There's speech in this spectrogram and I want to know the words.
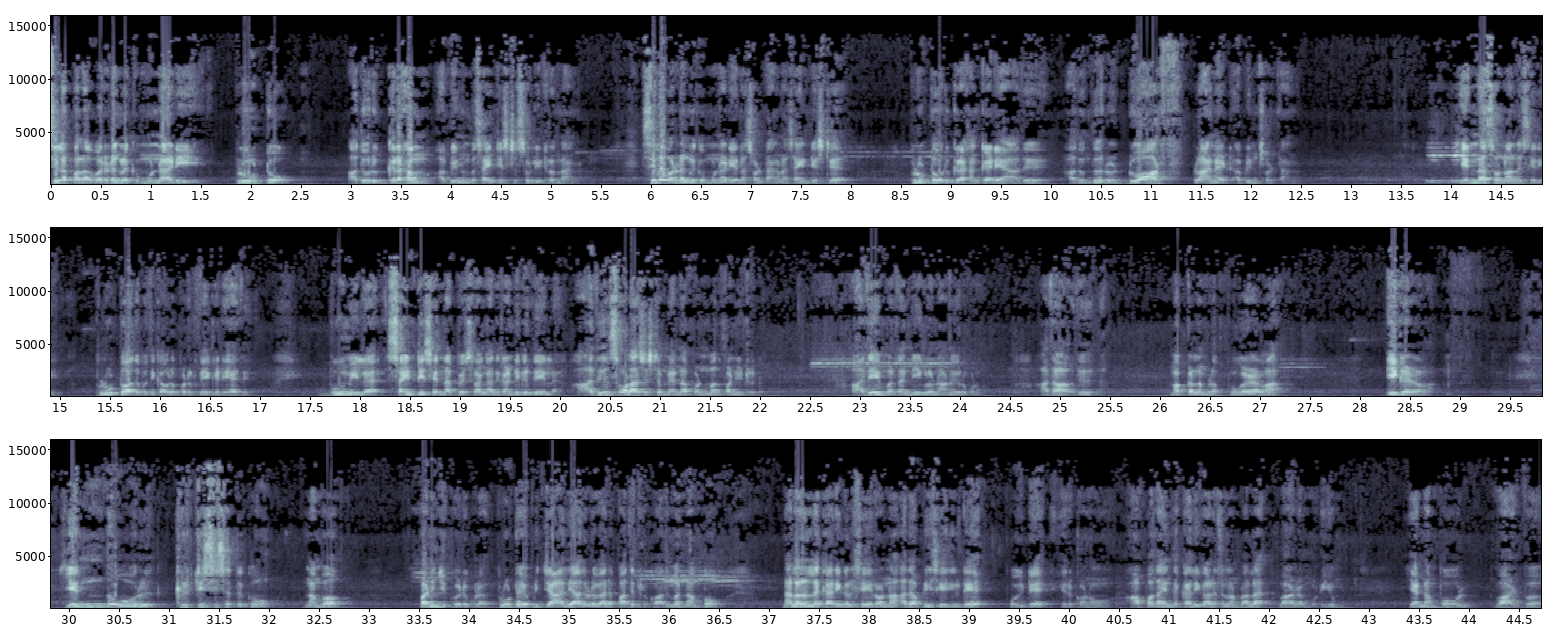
சில பல வருடங்களுக்கு முன்னாடி ப்ளூட்டோ அது ஒரு கிரகம் அப்படின்னு நம்ம சயின்டிஸ்ட் சொல்லிட்டு இருந்தாங்க. சில வருடங்களுக்கு முன்னாடி என்ன சொல்லிட்டாங்கன்னா சயின்டிஸ்ட் ப்ளூட்டோ ஒரு கிரகம் கிடையாது. அது வந்து ஒரு டுவார்ஃப் பிளானட் அப்படின்னு சொல்லிட்டாங்க. என்ன சொன்னாலும் சரி ப்ளூட்டோ அதை பற்றி கவலைப்படுறதே கிடையாது. பூமியில் சயின்டிஸ்ட் என்ன பேசுகிறாங்க அது கண்டுக்கிறதே இல்லை. அது சோலார் சிஸ்டம் என்ன பண்ணுமோ அது பண்ணிட்டு இருக்கு. அதே மாதிரி தான் நீங்களும் நானும் இருக்கணும். அதாவது மக்கள் நம்மளை புகழலாம் இகழலாம். எந்த ஒரு கிரிட்டிசிசத்துக்கும் நம்ம பணிஞ்சு போயிடக்கூடாது. ப்ளூட்டோ எப்படி ஜாலியாக அதோட வேலை பார்த்துட்டு இருக்கோம் அது மாதிரி நம்ம நல்ல நல்ல காரியங்கள் செய்கிறோம்னா அதை அப்படியே செய்துக்கிட்டே போயிட்டே இருக்கணும். அப்போ தான் இந்த கலிகாலத்தில் நம்மளால் வாழ முடியும். எண்ணம் போல் வாழ்வு.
